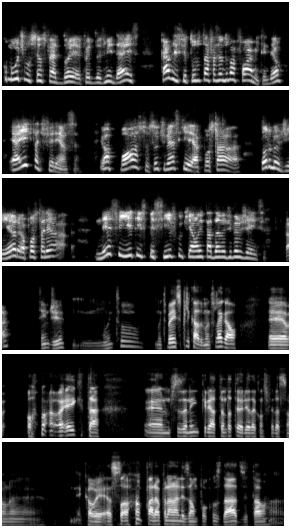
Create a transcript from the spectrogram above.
Como o último censo foi, foi de 2010, Cada instituto está fazendo de uma forma, entendeu? É aí que está a diferença. Eu aposto, se eu tivesse que apostar todo o meu dinheiro, eu apostaria nesse item específico que é onde está dando a divergência, tá? Entendi. Muito, muito bem explicado, muito legal. É, é aí que tá. É, não precisa nem criar tanta teoria da conspiração, né, Cauê? É só parar para analisar um pouco os dados e tal.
